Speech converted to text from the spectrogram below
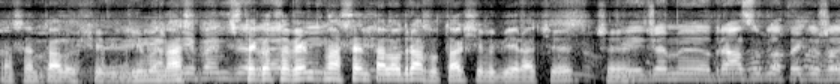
Na Sentalu się widzimy. Na, z tego co wiem, na Sental od razu, tak? Się wybieracie? Czy... Jedziemy od razu, dlatego że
